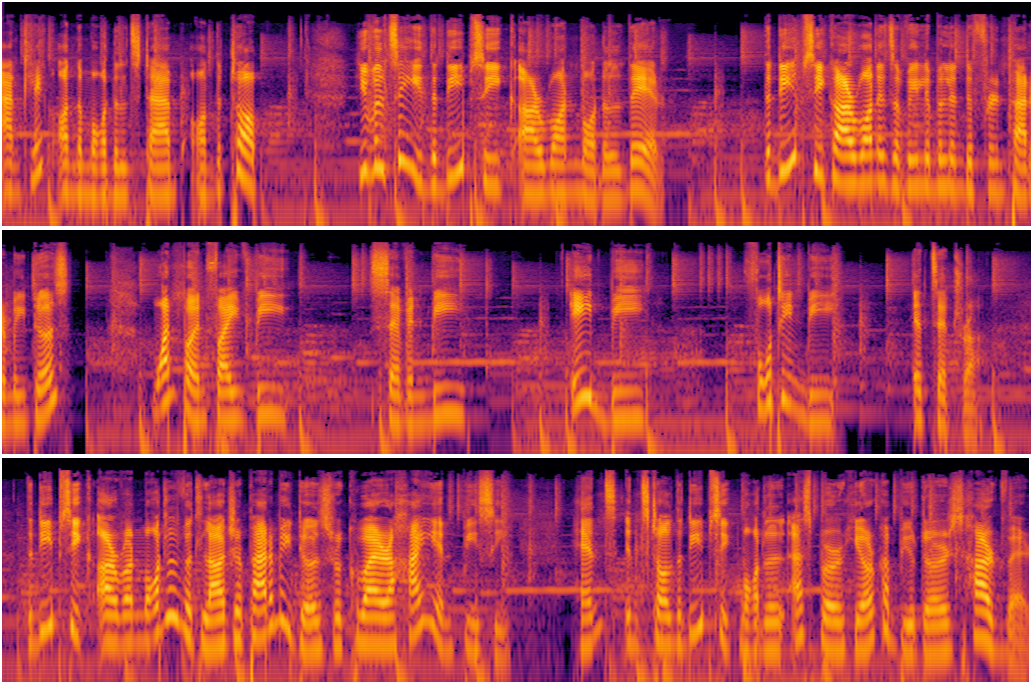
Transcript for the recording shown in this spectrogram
and click on the Models tab on the top. You will see the DeepSeek R1 model there. The DeepSeek R1 is available in different parameters 1.5B, 7B, 8B, 14B, etc. The DeepSeek R1 model with larger parameters require a high-end PC. Hence, install the DeepSeek model as per your computer's hardware.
